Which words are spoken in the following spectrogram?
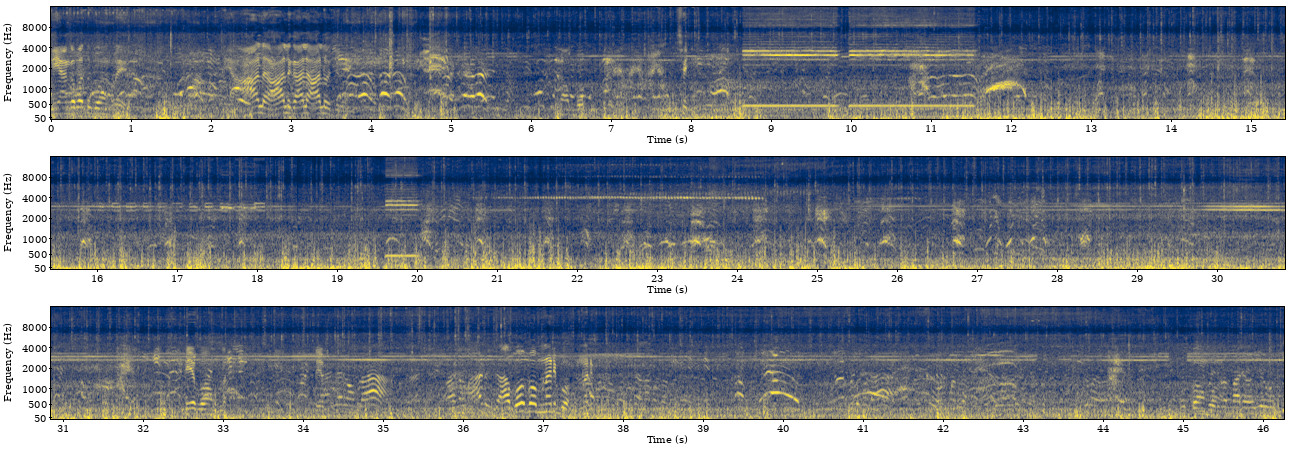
நீ அங்கே பார்த்து போவோங்களே ஆள் ஆளுக்கு ஆள் ஆள் வச்சுக்கோ சரி அப்படியே போவோம்ல அப்படியே போ. போ போ முன்னாடி போ முன்னாடி போ. போவோம் போவோம்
